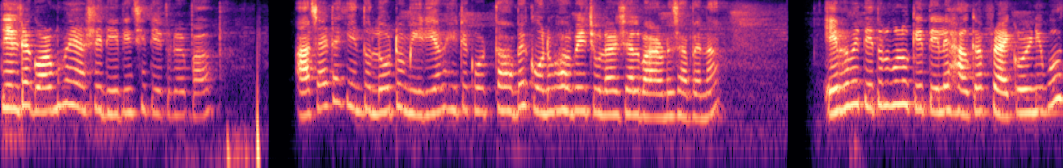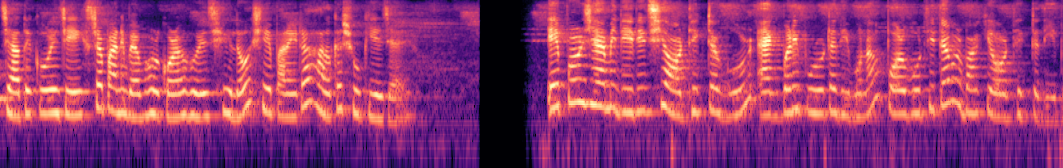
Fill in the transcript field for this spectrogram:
তেলটা গরম হয়ে আসলে দিয়ে দিচ্ছি তেঁতুলের পাল্প। আচারটা কিন্তু লো টু মিডিয়াম হিটে করতে হবে। কোনোভাবেই চুলার জাল বাড়ানো যাবে না। এভাবে তেঁতুলগুলোকে তেলে হালকা ফ্রাই করে নিব, যাতে করে যে এক্সট্রা পানি ব্যবহার করা হয়েছিল, সে পানিটা হালকা শুকিয়ে যায়। এরপর যে আমি দিয়ে দিচ্ছি অর্ধেকটা গুড়, একবারই পুরোটা দিব না, পরবর্তীতে আবার বাকি অর্ধেকটা দিব।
